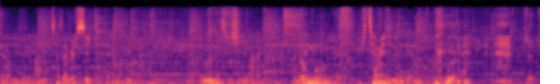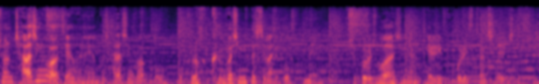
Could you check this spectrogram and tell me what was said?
여러분들을 많이 찾아뵐 수 있기 때문에 응원해 주시기 바랍니다. 아, 너무 네. 비참해지는데요. 뭐, 저, 저는 잘하신 것 같아요. 네, 뭐 잘하신 것 같고 뭐 그런 그런 거 신경 쓰지 말고 네. 축구를 좋아하시면 데일리 풋볼리스트와 친해지겠습니다.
